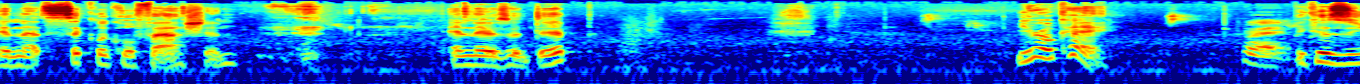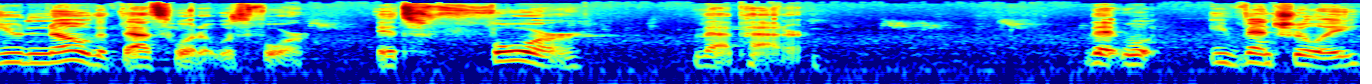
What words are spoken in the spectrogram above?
in that cyclical fashion, and there's a dip, you're okay Right. because you know that that's what it was for. It's for that pattern that will eventually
